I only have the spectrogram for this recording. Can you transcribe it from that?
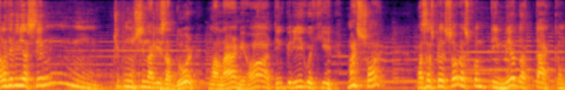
Ela deveria ser um tipo um sinalizador, um alarme, ó, oh, tem perigo aqui, mas só. Mas as pessoas, quando têm medo, atacam,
